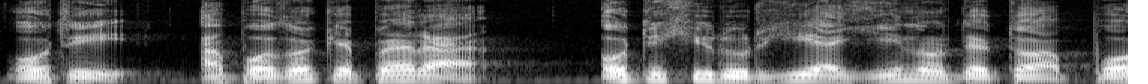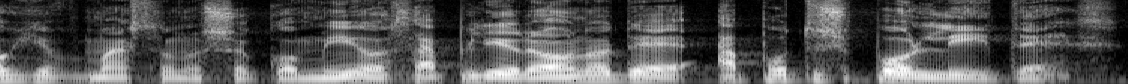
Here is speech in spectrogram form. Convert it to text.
ότι από εδώ και πέρα ό,τι χειρουργία γίνονται το απόγευμα στο νοσοκομείο θα πληρώνονται από τους πολίτες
